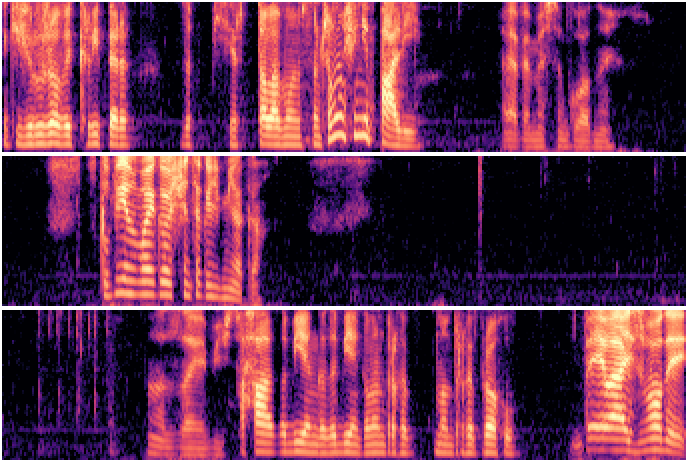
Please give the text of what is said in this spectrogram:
jakiś różowy creeper zapierdala w moją stronę. Czemu on się nie pali? Ja wiem, jestem głodny. Skupiłem mojego świętego ziemniaka. O, zajebiście. Aha, zabiję go, zabiję go, mam trochę, mam trochę prochu. Byłaś z wody!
